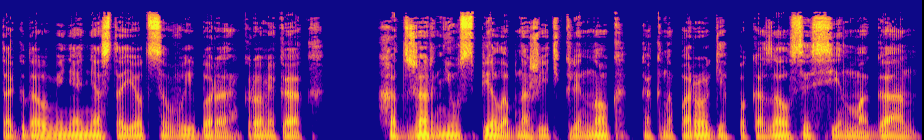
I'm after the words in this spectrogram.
тогда у меня не остается выбора, кроме как...» Хаджар не успел обнажить клинок, как на пороге показался Син Маган.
